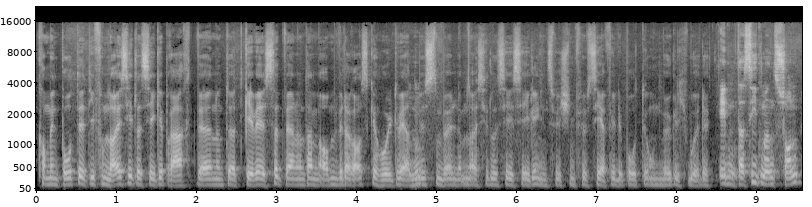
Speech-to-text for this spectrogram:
kommen Boote, die vom Neusiedlersee gebracht werden und dort gewässert werden und am Abend wieder rausgeholt werden mhm. müssen, weil am Neusiedlersee Segeln inzwischen für sehr viele Boote unmöglich wurde. Eben, da sieht man es schon.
